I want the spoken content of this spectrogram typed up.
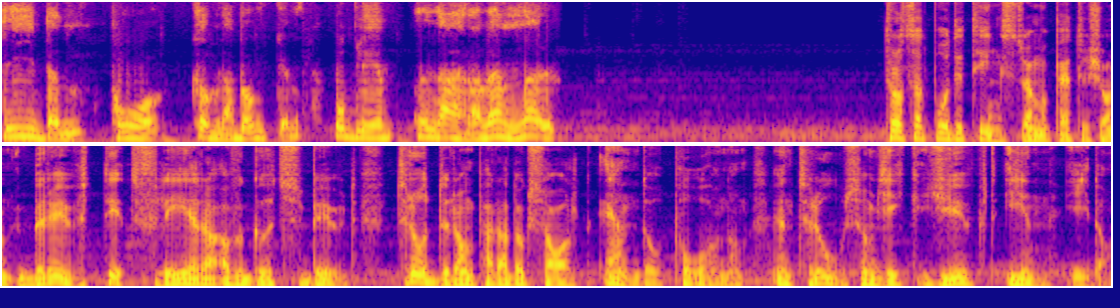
Bibeln på Kumlabunken och blev nära vänner. Trots att både Tingström och Pettersson brutit flera av Guds bud trodde de paradoxalt ändå på honom. En tro som gick djupt in i dem.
